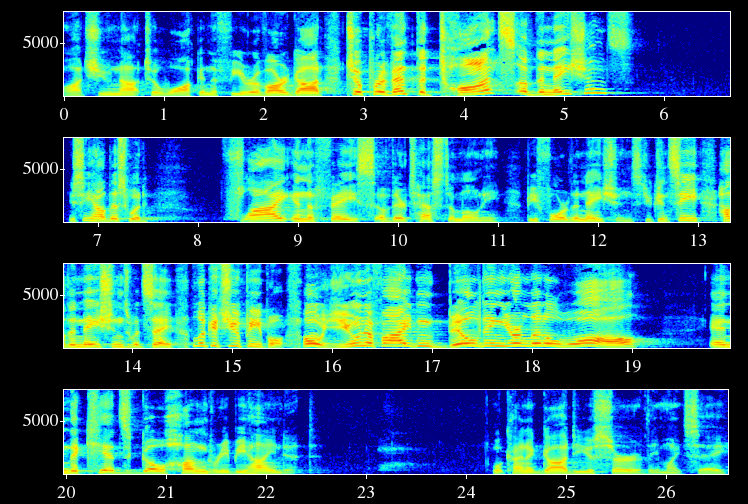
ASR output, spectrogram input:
Ought you not to walk in the fear of our God to prevent the taunts of the nations? You see how this would fly in the face of their testimony before the nations. You can see how the nations would say, Look at you people. Oh, unified and building your little wall, and the kids go hungry behind it. What kind of God do you serve? They might say.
